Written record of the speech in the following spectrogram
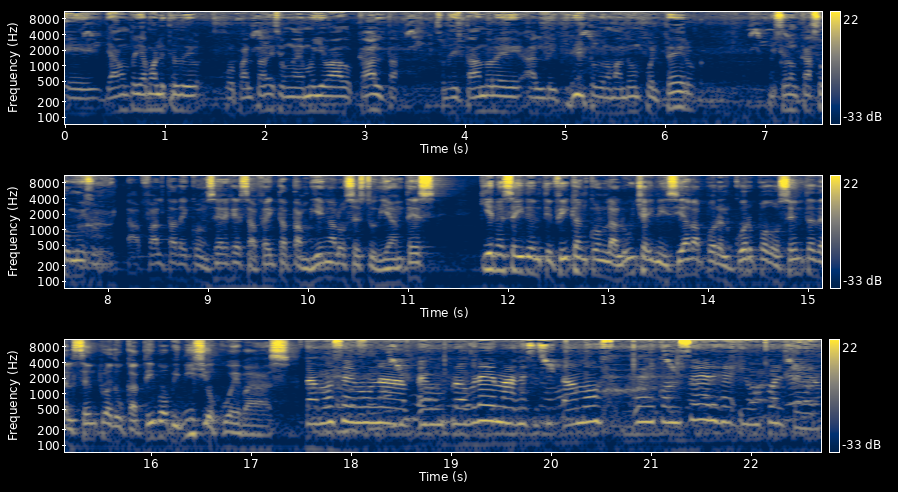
Eh, ya nosotros llamamos al distrito por parte de eso, hemos llevado cartas solicitándole al distrito que nos mande un portero. Me hicieron caso omiso. La falta de conserjes afecta también a los estudiantes quienes se identifican con la lucha iniciada por el cuerpo docente del Centro Educativo Vinicio Cuevas. Estamos en, una, en un problema, necesitamos un conserje y un portero,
